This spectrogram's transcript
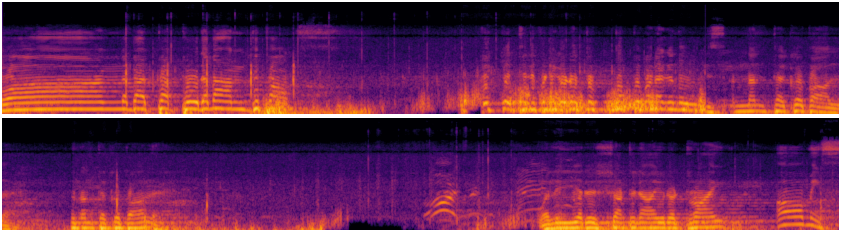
one, but the man departs. വിക്കറ്റിന് പിടികൊടുത്ത് പപ്പ് മടങ്ങുന്നു നന്ദഗോപാൽ നന്ദഗോപാൽ വലിയൊരു ഷട്ടിനായി ഒരു try oh miss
